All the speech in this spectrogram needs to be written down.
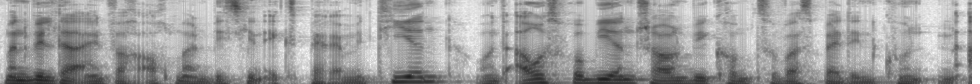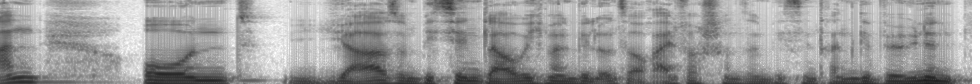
man will da einfach auch mal ein bisschen experimentieren und ausprobieren, schauen, wie kommt sowas bei den Kunden an. Und ja, so ein bisschen glaube ich, man will uns auch einfach schon so ein bisschen dran gewöhnen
